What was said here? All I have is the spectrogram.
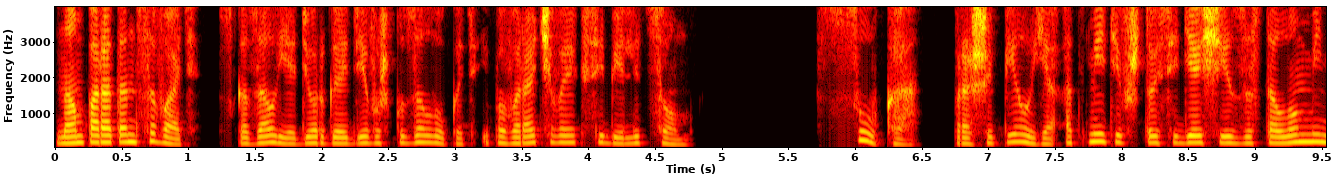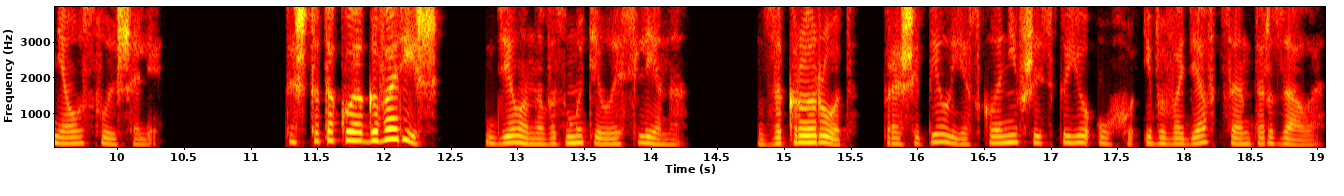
«Нам пора танцевать», — сказал я, дергая девушку за локоть и поворачивая к себе лицом. «Сука!» — прошипел я, отметив, что сидящие за столом меня услышали. «Ты что такое говоришь?» — делано возмутилась Лена. «Закрой рот!» — прошипел я, склонившись к ее уху и выводя в центр зала.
